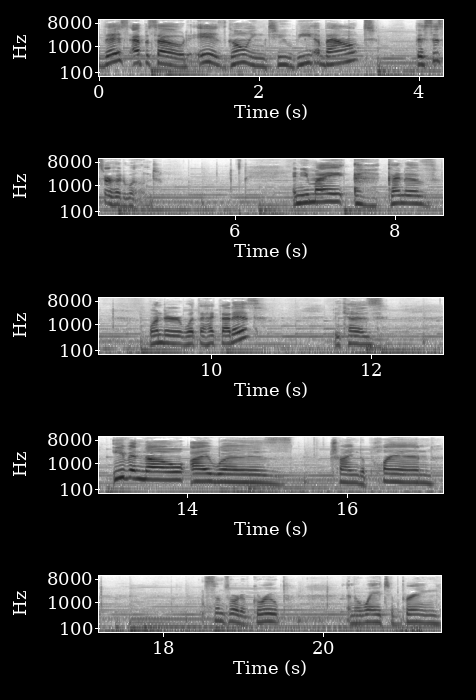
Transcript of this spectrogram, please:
This episode is going to be about the sisterhood wound. And you might kind of wonder what the heck that is because even though I was trying to plan some sort of group and a way to bring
